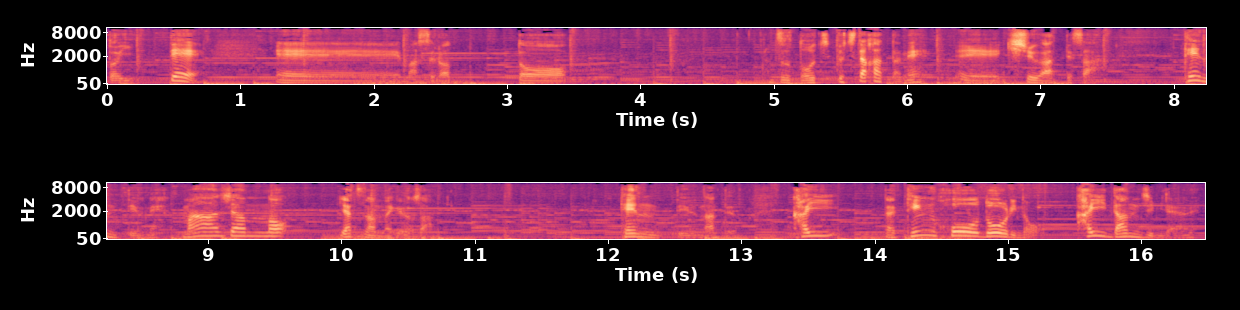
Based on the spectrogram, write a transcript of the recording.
ト行って、えー、まあ、スロット、ずっと打ち打ちたかったね、えー、機種があってさ、10っていうね、麻雀のやつなんだけどさ、10っていう、なんていうの、海、天宝通りの海団地みたいなね、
